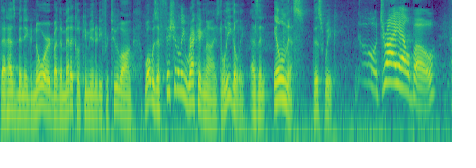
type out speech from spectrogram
that has been ignored by the medical community for too long. What was officially recognized legally as an illness this week? Oh, dry elbow.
